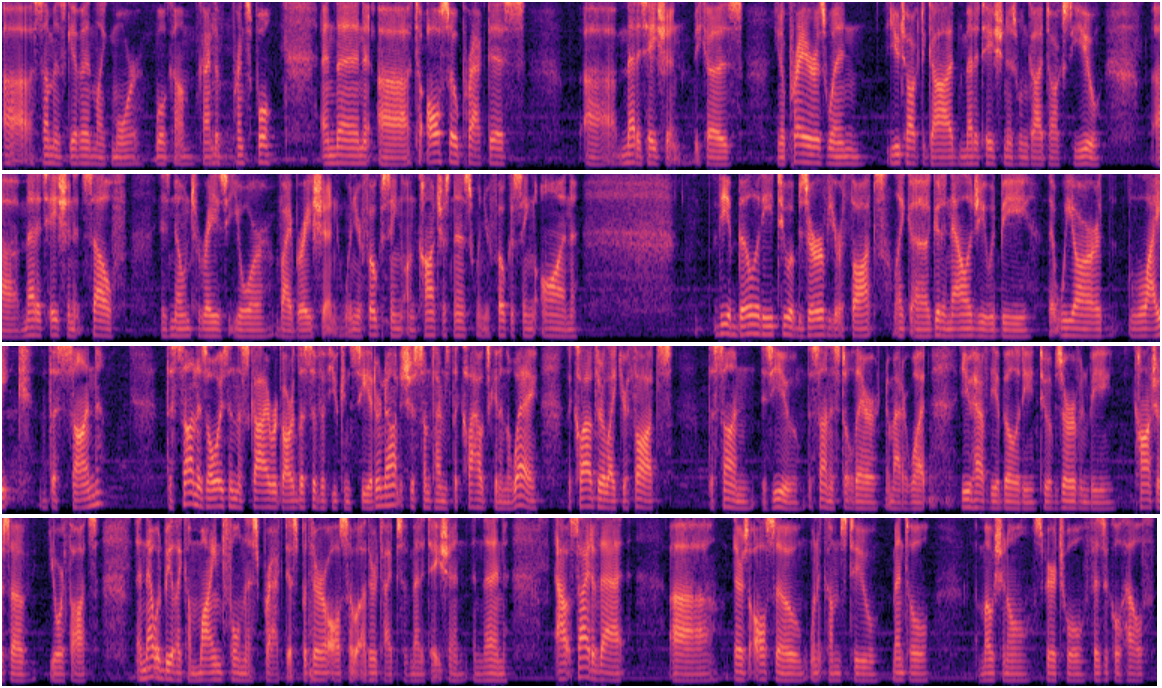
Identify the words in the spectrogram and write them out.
uh, some is given, like more will come kind of principle. And then uh, to also practice uh, meditation because, you know, prayer is when you talk to God, meditation is when God talks to you. Uh, meditation itself is known to raise your vibration. When you're focusing on consciousness, when you're focusing on the ability to observe your thoughts, like a good analogy would be that we are like the sun. The sun is always in the sky, regardless of if you can see it or not. It's just sometimes the clouds get in the way. The clouds are like your thoughts. The sun is you. The sun is still there no matter what. You have the ability to observe and be conscious of your thoughts. And that would be like a mindfulness practice, but there are also other types of meditation. And then outside of that, uh, there's also, when it comes to mental, emotional, spiritual, physical health,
